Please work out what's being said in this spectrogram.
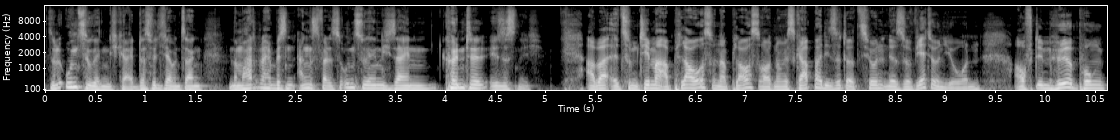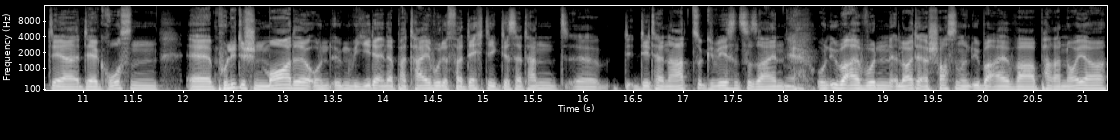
so eine Unzugänglichkeit. Das will ich damit sagen. Man hat manchmal ein bisschen Angst, weil es so unzugänglich sein könnte, ist es nicht. Aber äh, zum Thema Applaus und Applausordnung, es gab mal die Situation in der Sowjetunion auf dem Höhepunkt der, der großen äh, politischen Morde und irgendwie jeder in der Partei wurde verdächtigt, Dissertant, äh, Detanat zu, gewesen zu sein Ja. und überall wurden Leute erschossen und überall war Paranoia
